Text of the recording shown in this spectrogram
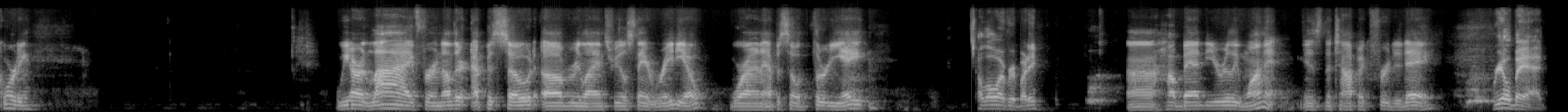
Recording. We are live for another episode of Reliance Real Estate Radio. We're on episode 38. Hello, everybody. Uh, how bad do you really want it? Is the topic for today. Real bad.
